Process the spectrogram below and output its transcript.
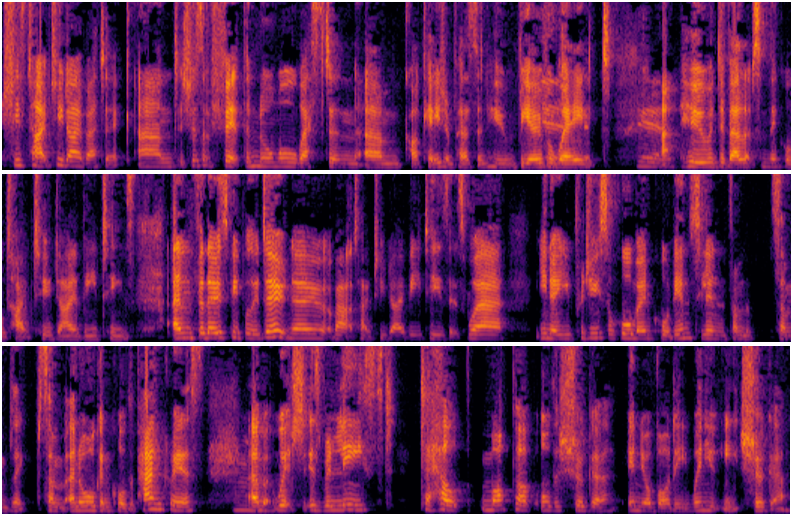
she's type two diabetic and she doesn't fit the normal Western um, Caucasian person who would be overweight. Yeah. Yeah. who would develop something called type 2 diabetes. And for those people who don't know about type 2 diabetes, it's where you know you produce a hormone called insulin from the, some some an organ called the pancreas mm. um, which is released to help mop up all the sugar in your body when you eat sugar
